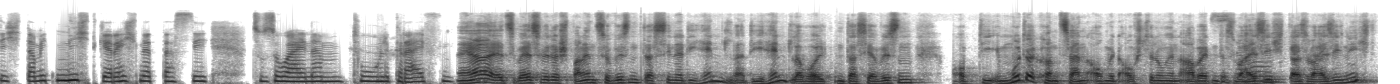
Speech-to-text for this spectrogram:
ich damit nicht gerechnet, dass sie zu so einem Tool greifen. Naja, jetzt wäre es wieder spannend zu wissen, das sind ja die Händler. Die Händler wollten das ja wissen. Ob die im Mutterkonzern auch mit Aufstellungen arbeiten, das so. weiß ich, das weiß ich nicht.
